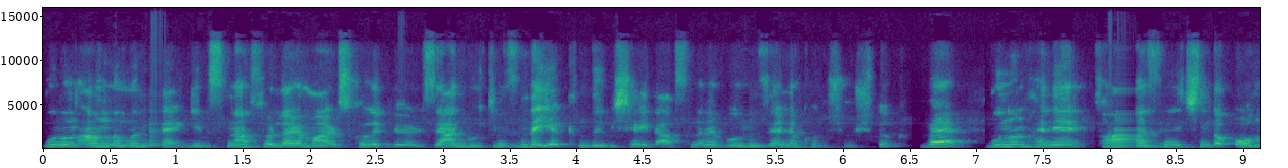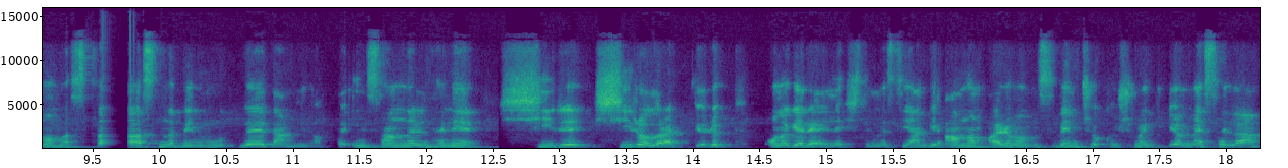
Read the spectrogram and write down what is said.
Bunun anlamı ne? Gibisinden sorulara maruz kalabiliyoruz. Yani bu ikimizin de yakındığı bir şeydi aslında ve bunun üzerine konuşmuştuk. Ve bunun hani fanzinin içinde olmaması da aslında beni mutlu eden bir nokta. İnsanların hani şiiri şiir olarak görüp ona göre eleştirmesi yani bir anlam aramaması benim çok hoşuma gidiyor. Mesela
